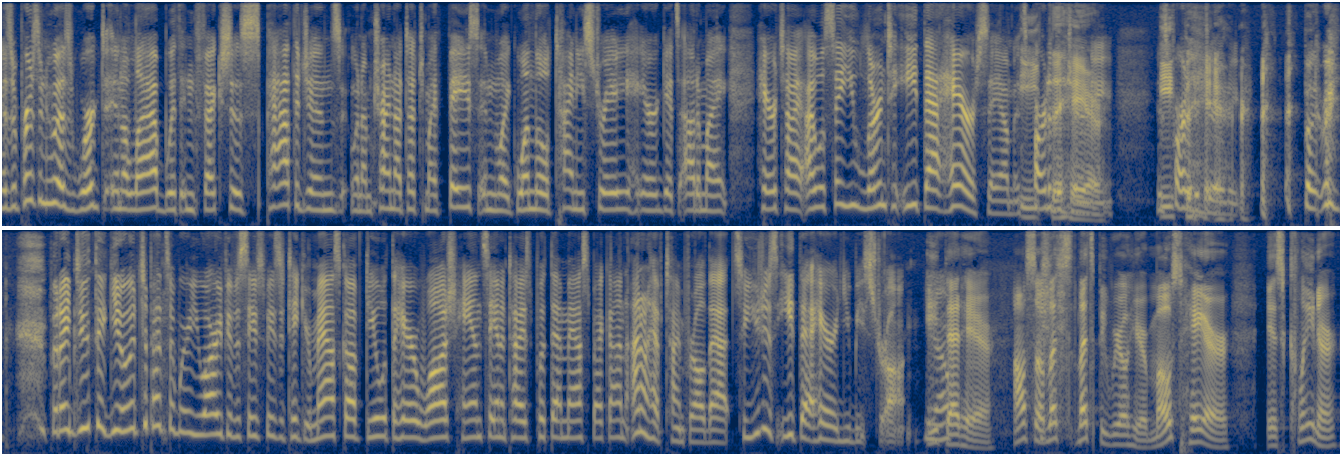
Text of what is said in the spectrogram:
as a person who has worked in a lab with infectious pathogens, when I'm trying not to touch my face and like one little tiny stray hair gets out of my hair tie, I will say you learn to eat that hair, Sam. It's Eat part of the the, journey. It's Eat part of the the hair. journey. but but I do think you know it depends on where you are. If you have a safe space to take your mask off, deal with the hair, wash, hand sanitize, put that mask back on. I don't have time for all that. So you just eat that hair and you be strong. You Eat know? that hair. Also, let's let's be real here. Most hair is cleaner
